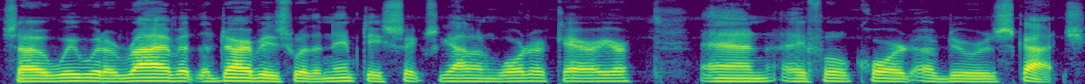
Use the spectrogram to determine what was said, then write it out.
so we would arrive at the Darbees with an empty six-gallon water carrier and a full quart of Dewar's Scotch.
